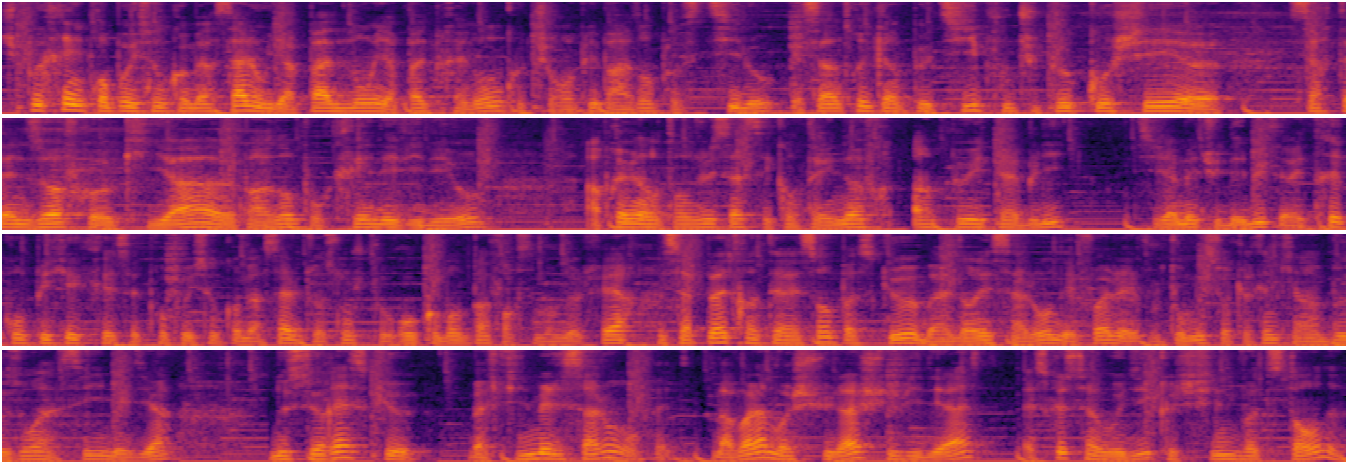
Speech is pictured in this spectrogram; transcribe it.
Tu peux créer une proposition commerciale où il n'y a pas de nom, il n'y a pas de prénom, que tu remplis par exemple au stylo. Et c'est un truc un peu type où tu peux cocher euh, certaines offres qu'il y a, euh, par exemple pour créer des vidéos. Après, bien entendu, ça c'est quand tu as une offre un peu établie. Si jamais tu débutes, ça va être très compliqué de créer cette proposition commerciale. De toute façon, je te recommande pas forcément de le faire. Mais ça peut être intéressant parce que bah, dans les salons, des fois, vous tombez sur quelqu'un qui a un besoin assez immédiat ne serait-ce que bah, filmer le salon en fait. Bah voilà, moi je suis là, je suis vidéaste, est-ce que ça vous dit que je filme votre stand?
